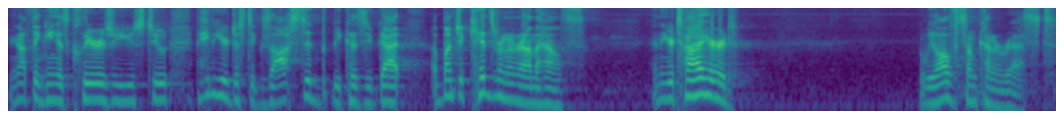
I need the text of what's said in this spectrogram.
You're not thinking as clear as you used to. Maybe you're just exhausted because you've got a bunch of kids running around the house and you're tired. But we all have some kind of rest.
